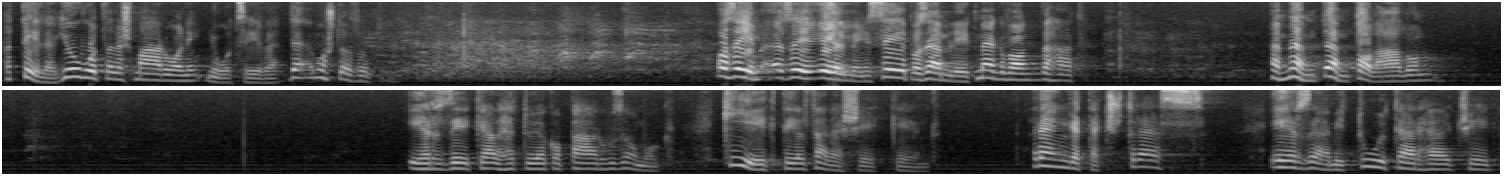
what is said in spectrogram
Hát tényleg jó volt vele smárolni, nyolc éve. De most az ott... Az, én, az élmény szép, az emlék megvan, de hát nem, nem, nem találom. Érzékelhetőek a párhuzamok? Kiégtél feleségként. Rengeteg stressz, érzelmi túlterheltség,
